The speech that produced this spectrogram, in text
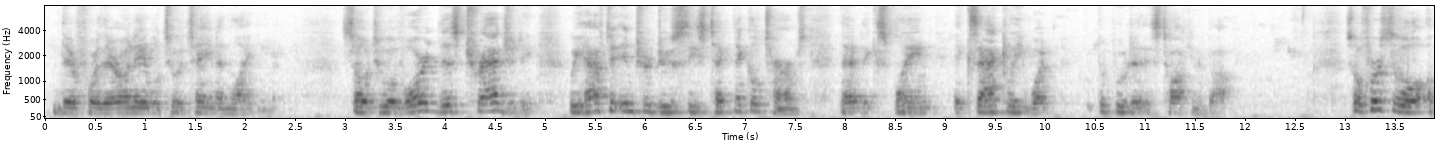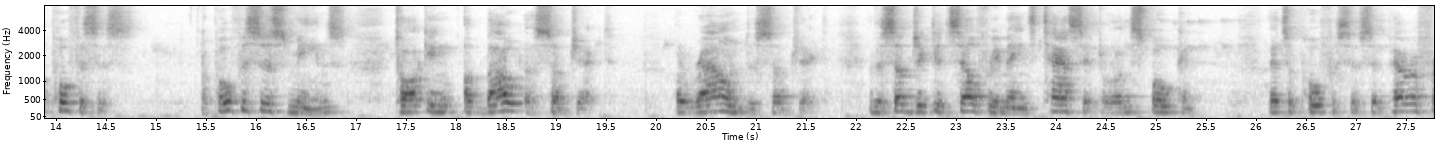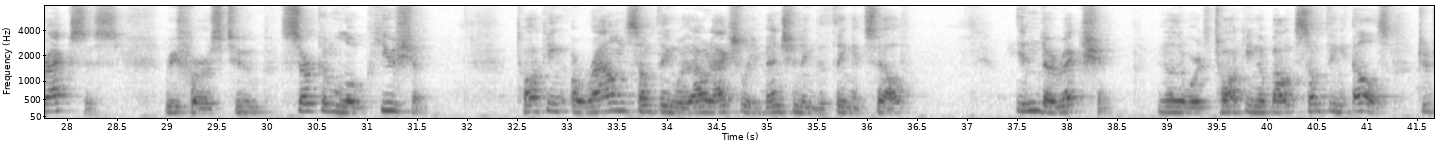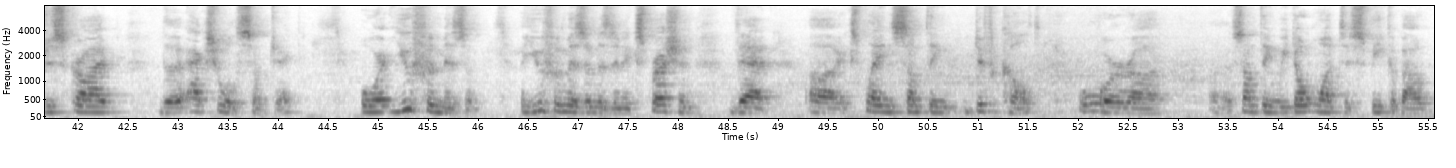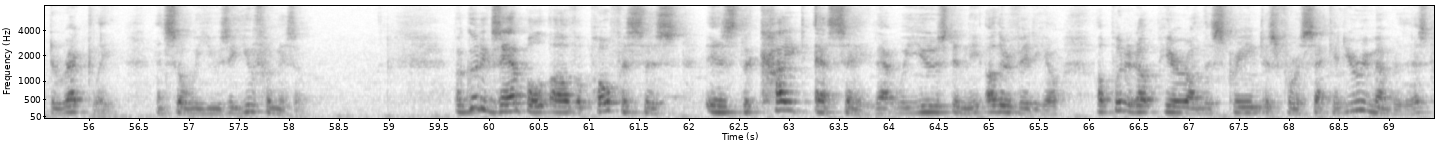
Therefore, they're unable to attain enlightenment. So, to avoid this tragedy, we have to introduce these technical terms that explain exactly what the Buddha is talking about. So, first of all, apophasis. Apophasis means talking about a subject, around the subject. The subject itself remains tacit or unspoken. That's apophasis. And periphraxis refers to circumlocution, talking around something without actually mentioning the thing itself. Indirection, in other words, talking about something else to describe the actual subject. Or euphemism. A euphemism is an expression that uh, explains something difficult or uh, uh, something we don't want to speak about directly, and so we use a euphemism. A good example of apophasis is the kite essay that we used in the other video. I'll put it up here on the screen just for a second. You remember this.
